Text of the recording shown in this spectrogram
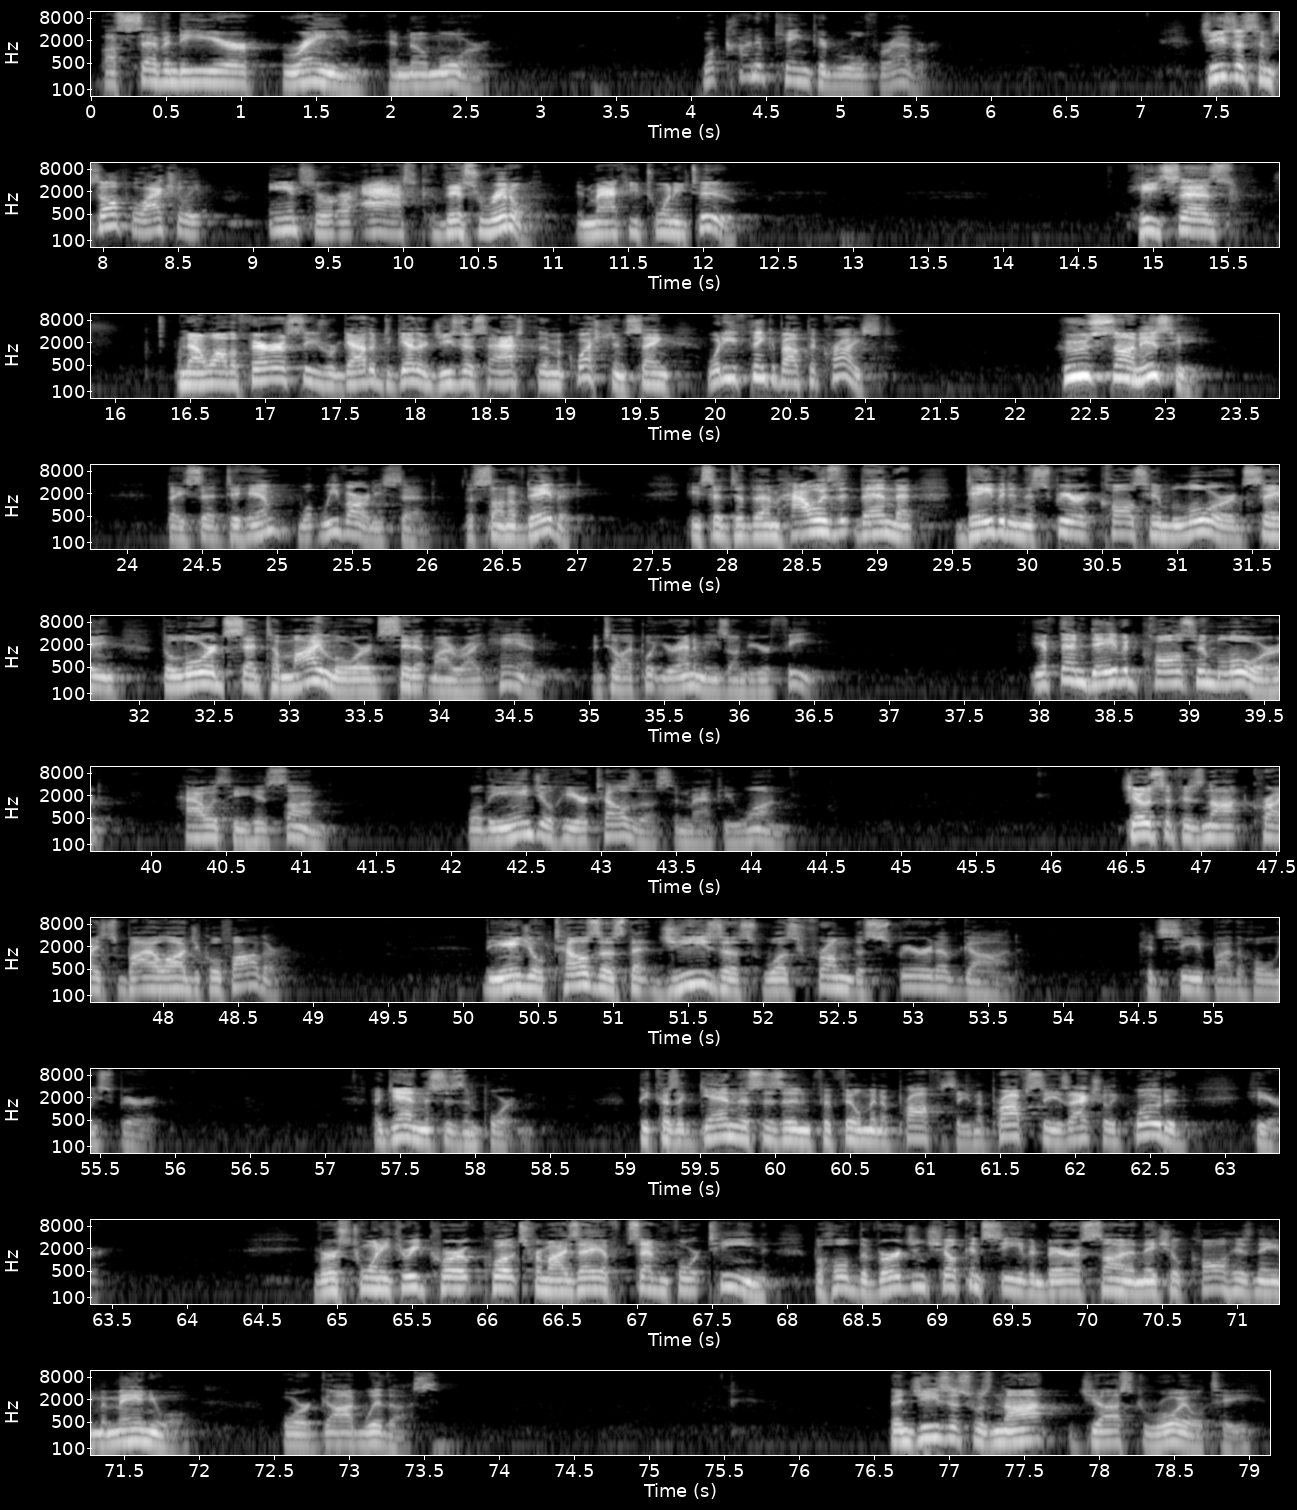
a 70 year reign and no more. What kind of king could rule forever? Jesus himself will actually answer or ask this riddle in Matthew 22. He says, now, while the Pharisees were gathered together, Jesus asked them a question saying, what do you think about the Christ? Whose son is he? They said to him, what we've already said, the son of David. He said to them, how is it then that David in the Spirit calls him Lord, saying, the Lord said to my Lord, sit at my right hand until I put your enemies under your feet. If then David calls him Lord, how is he his son? Well, the angel here tells us in Matthew 1. Joseph is not Christ's biological father. The angel tells us that Jesus was from the Spirit of God, conceived by the Holy Spirit. Again, this is important because again, this is in fulfillment of prophecy. And the prophecy is actually quoted here. Verse 23 quotes from Isaiah 7:14, "Behold, the virgin shall conceive and bear a son, and they shall call his name Emmanuel, or God with us." Then Jesus was not just royalty,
